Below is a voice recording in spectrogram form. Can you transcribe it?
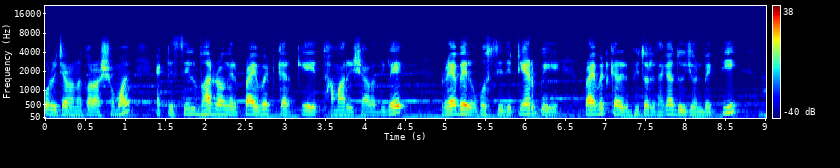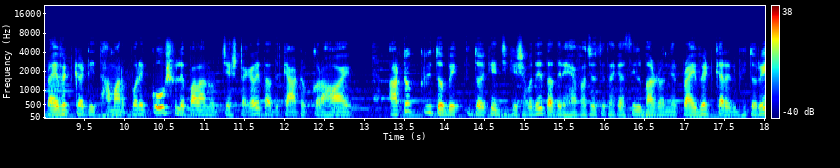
পরিচালনা করার সময় একটি সিলভার রঙের প্রাইভেট কারকে থামার ইশারা দিলে র্যাবের উপস্থিতি টের পেয়ে প্রাইভেট কারের ভিতরে থাকা দুইজন ব্যক্তি প্রাইভেট কারটি থামার পরে কৌশলে পালানোর চেষ্টা করে তাদেরকে আটক করা হয়। আটককৃত ব্যক্তিদ্বয়কে জিজ্ঞাসাবাদে তাদের হেফাজতে থাকা সিলভার রঙের প্রাইভেট কারের ভিতরে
